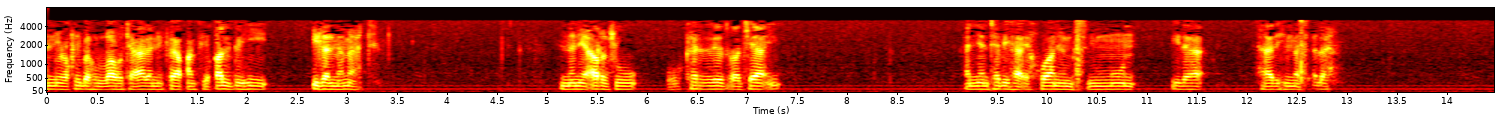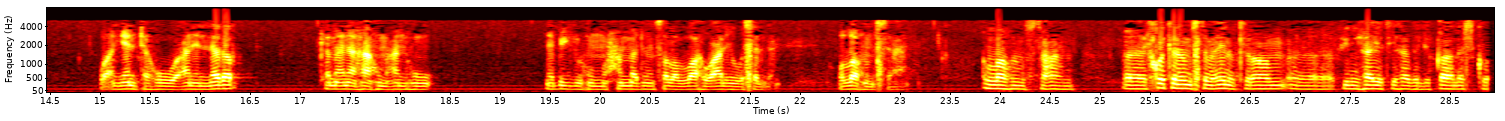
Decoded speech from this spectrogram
أن يعقبه الله تعالى نفاقا في قلبه إلى الممات. إنني أرجو أكرر رجائي أن ينتبه إخواني المسلمون إلى هذه المسألة. وأن ينتهوا عن النذر كما نهاهم عنه نبيهم محمد صلى الله عليه وسلم. والله المستعان. الله المستعان. آه، إخوتنا المستمعين الكرام آه، في نهاية هذا اللقاء نشكر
